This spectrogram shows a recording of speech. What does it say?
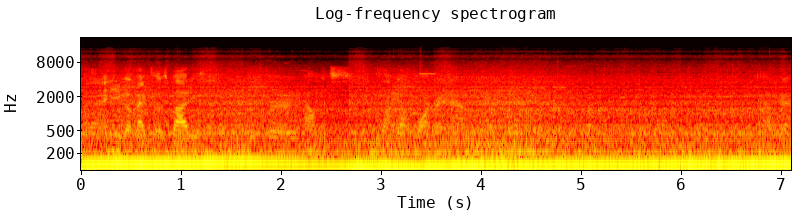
Uh, I need to go back to those bodies and look for helmets. I've only got one right now. Okay.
